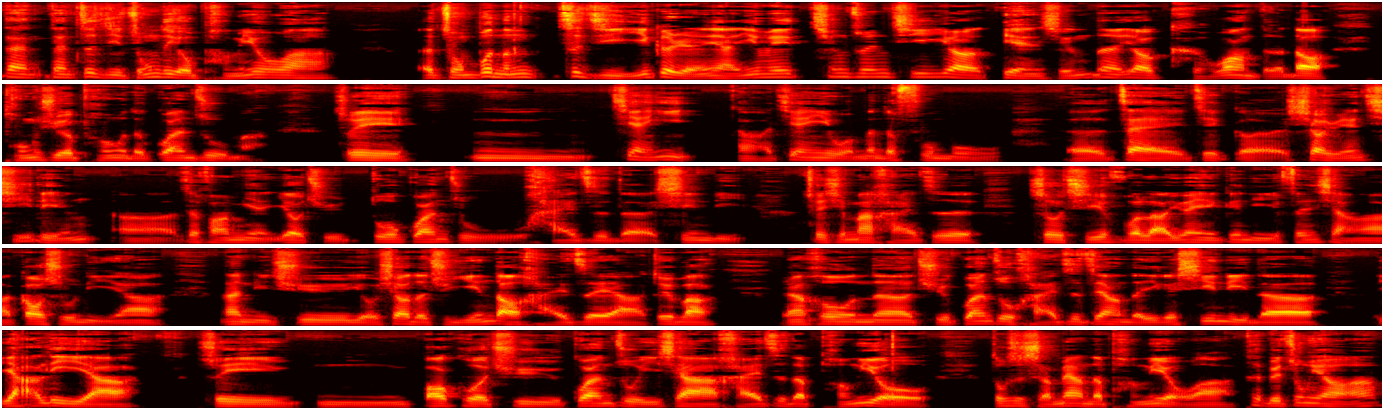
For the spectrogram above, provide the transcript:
但但自己总得有朋友啊。呃，总不能自己一个人呀，因为青春期要典型的要渴望得到同学朋友的关注嘛，所以，嗯，建议啊，建议我们的父母，呃，在这个校园欺凌啊这方面要去多关注孩子的心理，最起码孩子受欺负了，愿意跟你分享啊，告诉你呀，那你去有效的去引导孩子呀，对吧？然后呢，去关注孩子这样的一个心理的压力呀。所以嗯，包括去关注一下孩子的朋友都是什么样的朋友啊，特别重要啊。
